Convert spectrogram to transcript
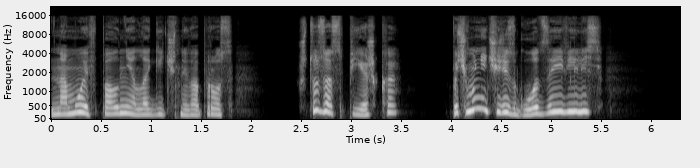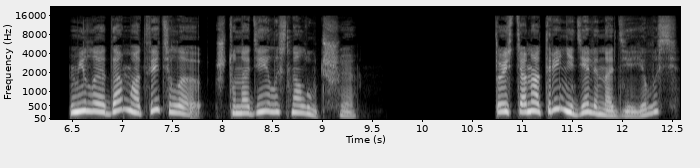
На мой вполне логичный вопрос «Что за спешка? Почему не через год заявились?» Милая дама ответила, что надеялась на лучшее. То есть она три недели надеялась,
